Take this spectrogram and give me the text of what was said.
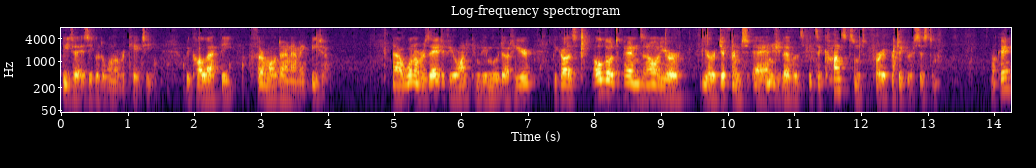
beta is equal to 1 over kT. We call that the thermodynamic beta. Now 1 over z, if you want, can be moved out here because although it depends on all your, your different uh, energy levels, it's a constant for a particular system. Okay?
